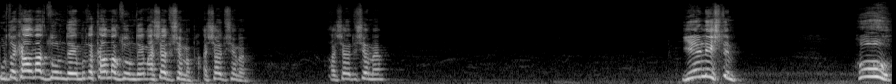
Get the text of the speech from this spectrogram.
Burada kalmak zorundayım. Burada kalmak zorundayım. Aşağı düşemem. Aşağı düşemem. Aşağı düşemem. Yerleştim. Huh!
